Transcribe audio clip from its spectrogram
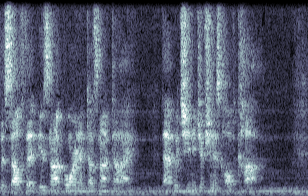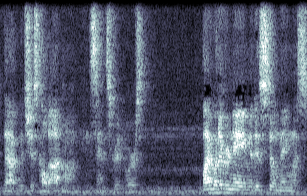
the self that is not born and does not die, that which in Egyptian is called Ka, that which is called Atman in Sanskrit, or by whatever name it is still nameless.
